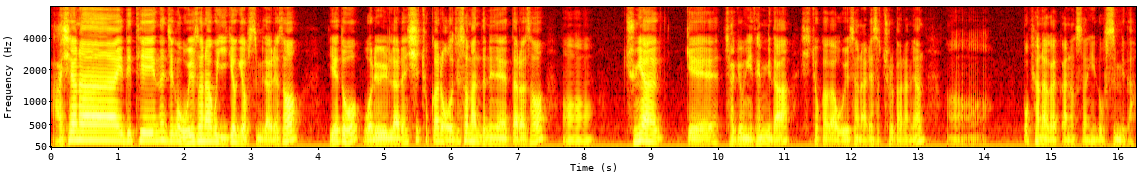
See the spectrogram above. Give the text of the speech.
아시아나 이디티는 지금 5일선하고 이격이 없습니다. 그래서 얘도 월요일 날은 시초가를 어디서 만드느냐에 따라서 어, 중요하게 작용이 됩니다. 시초가가 5일선 아래서 출발하면 어, 뽑혀 나갈 가능성이 높습니다.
